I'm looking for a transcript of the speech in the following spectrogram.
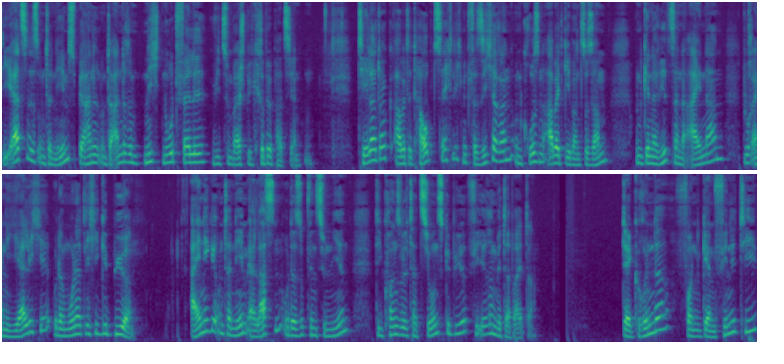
Die Ärzte des Unternehmens behandeln unter anderem Nicht-Notfälle wie zum Beispiel Grippepatienten. Teladoc arbeitet hauptsächlich mit Versicherern und großen Arbeitgebern zusammen und generiert seine Einnahmen durch eine jährliche oder monatliche Gebühr. Einige Unternehmen erlassen oder subventionieren die Konsultationsgebühr für ihre Mitarbeiter. Der Gründer von Gemfinity,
